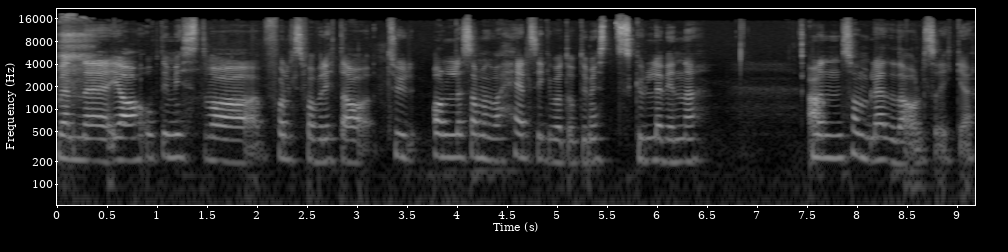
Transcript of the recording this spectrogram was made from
Men eh, ja, Optimist var folks favoritter. og tror alle sammen var helt sikre på at Optimist skulle vinne. Ja. Men sånn ble det da altså ikke.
